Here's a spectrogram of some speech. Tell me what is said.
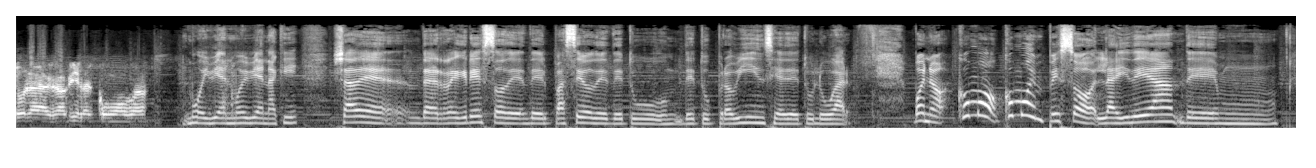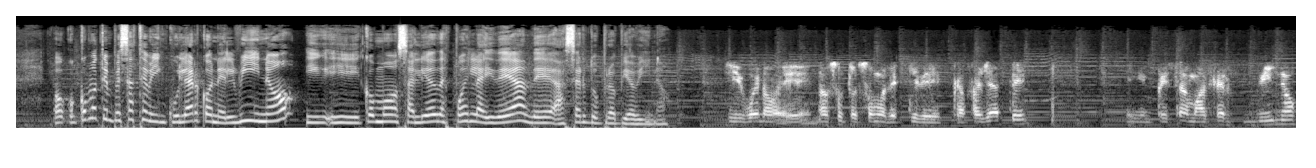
hola Gabriela, ¿cómo va? Muy bien, muy bien. Aquí ya de, regreso del paseo de, tu, de tu provincia y de tu lugar. Bueno, ¿cómo, cómo empezó la idea de... Mm, o, cómo te empezaste a vincular con el vino y, cómo salió después la idea de hacer tu propio vino? Y bueno, eh, nosotros somos de aquí de Cafayate y empezamos a hacer vino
